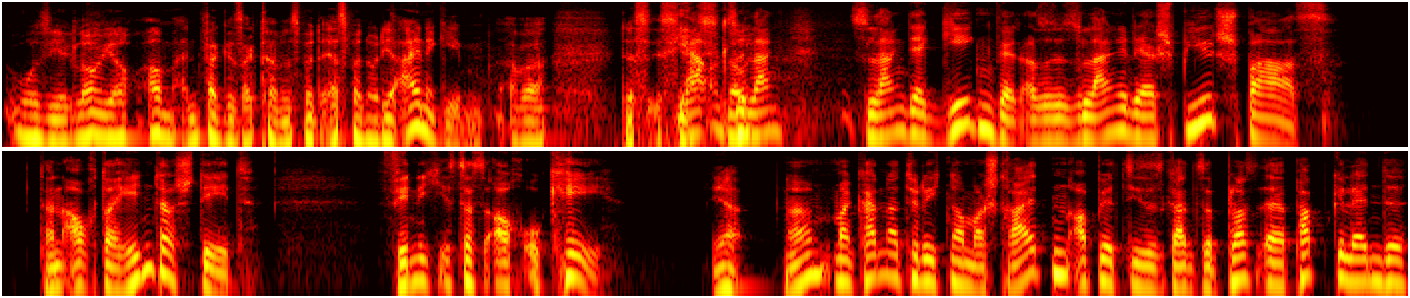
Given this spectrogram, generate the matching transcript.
Wo sie, glaube ich, auch am Anfang gesagt haben, es wird erstmal nur die eine geben. Aber das ist jetzt. Ja, und solange, solange der Gegenwert, also solange der Spielspaß dann auch dahinter steht, finde ich, ist das auch okay. Ja. Na, man kann natürlich nochmal streiten, ob jetzt dieses ganze äh, Pappgelände,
